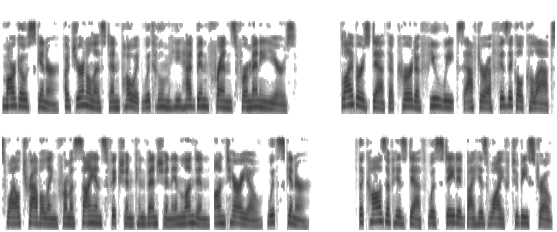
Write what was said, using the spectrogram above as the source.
Margot Skinner, a journalist and poet with whom he had been friends for many years. Leiber's death occurred a few weeks after a physical collapse while travelling from a science fiction convention in London, Ontario, with Skinner. The cause of his death was stated by his wife to be stroke.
